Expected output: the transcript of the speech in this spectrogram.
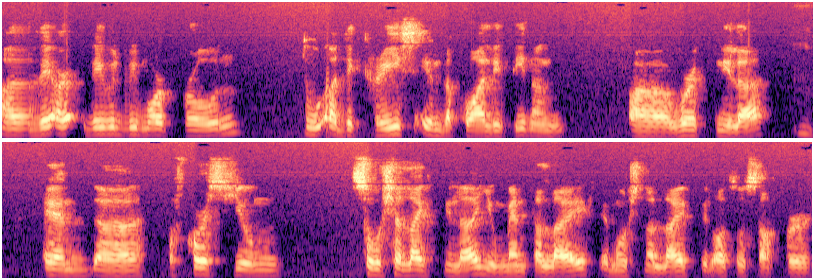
uh, they are they will be more prone to a decrease in the quality ng uh, work nila. And uh, of course yung social life nila, yung mental life, emotional life will also suffer.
